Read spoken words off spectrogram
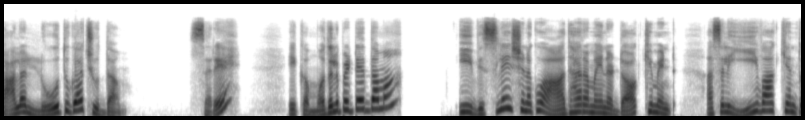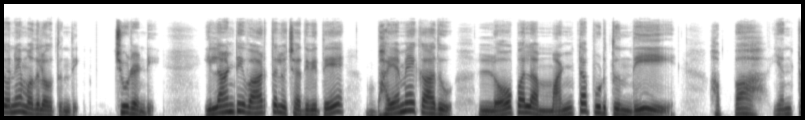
చాలా లోతుగా చూద్దాం. సరే? ఇక మొదలుపెట్టేద్దామా ఈ విశ్లేషణకు ఆధారమైన డాక్యుమెంట్ అసలు ఈ వాక్యంతోనే మొదలవుతుంది. చూడండి ఇలాంటి వార్తలు చదివితే భయమే కాదు లోపల మంట పుడుతుంది. అబ్బా ఎంత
